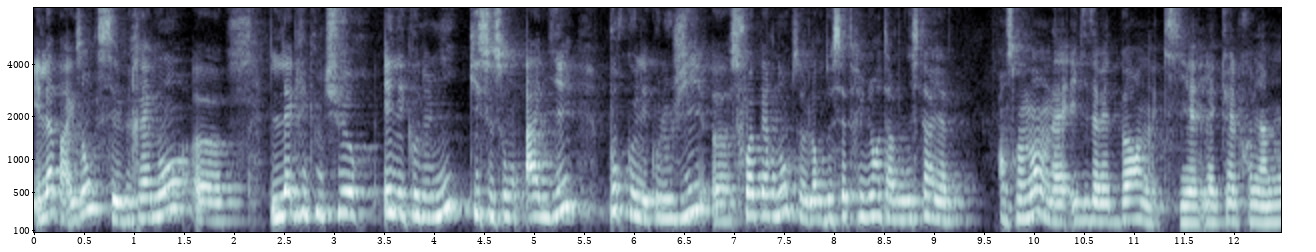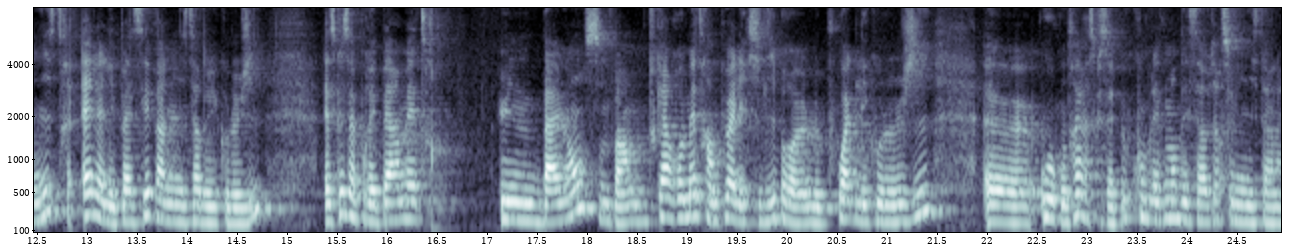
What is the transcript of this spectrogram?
Et là par exemple c'est vraiment l'agriculture et l'économie qui se sont alliés pour que l'écologie euh, soit perdante lors de cette réunion interministérielle. En ce moment, on a Elisabeth Borne, qui est l'actuelle Première ministre. Elle, elle est passée par le ministère de l'écologie. Est-ce que ça pourrait permettre une balance, enfin en tout cas remettre un peu à l'équilibre le poids de l'écologie, euh, ou au contraire, est-ce que ça peut complètement desservir ce ministère-là?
